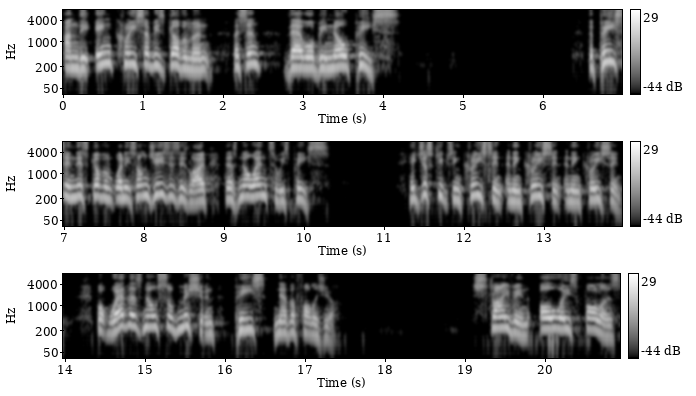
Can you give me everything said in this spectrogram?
And the increase of his government, listen, there will be no peace. The peace in this government, when it's on Jesus' life, there's no end to his peace. It just keeps increasing and increasing and increasing. But where there's no submission, peace never follows you. Striving always follows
